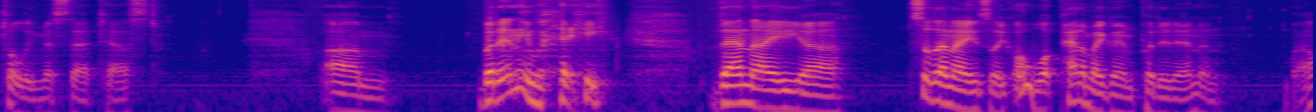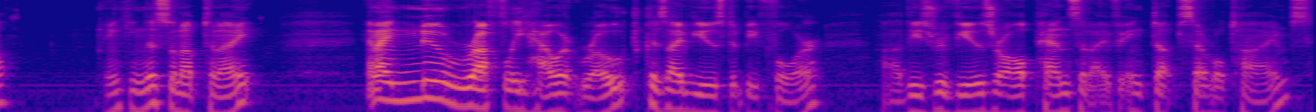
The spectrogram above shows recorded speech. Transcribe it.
totally missed that test. Um, but anyway, then I, uh, so then I was like, oh, what pen am I going to put it in? And well, inking this one up tonight. And I knew roughly how it wrote because I've used it before. Uh, these reviews are all pens that I've inked up several times.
